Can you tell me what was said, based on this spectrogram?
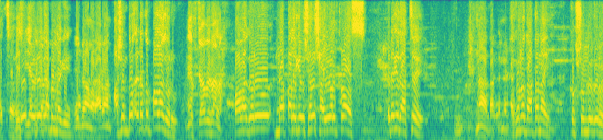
আচ্ছা বেশি এ- ওইটা আপনার নাকি? এটা আমার আরও আসেন তো এটা তো পালা গরু সবই ভালো পালা। গরু নেপালি গরুর সাথে সাইওয়াল ক্রস এটা কি যাচ্ছে না দাঁতে না এখনও দাতা নাই? খুব সুন্দর গরু।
